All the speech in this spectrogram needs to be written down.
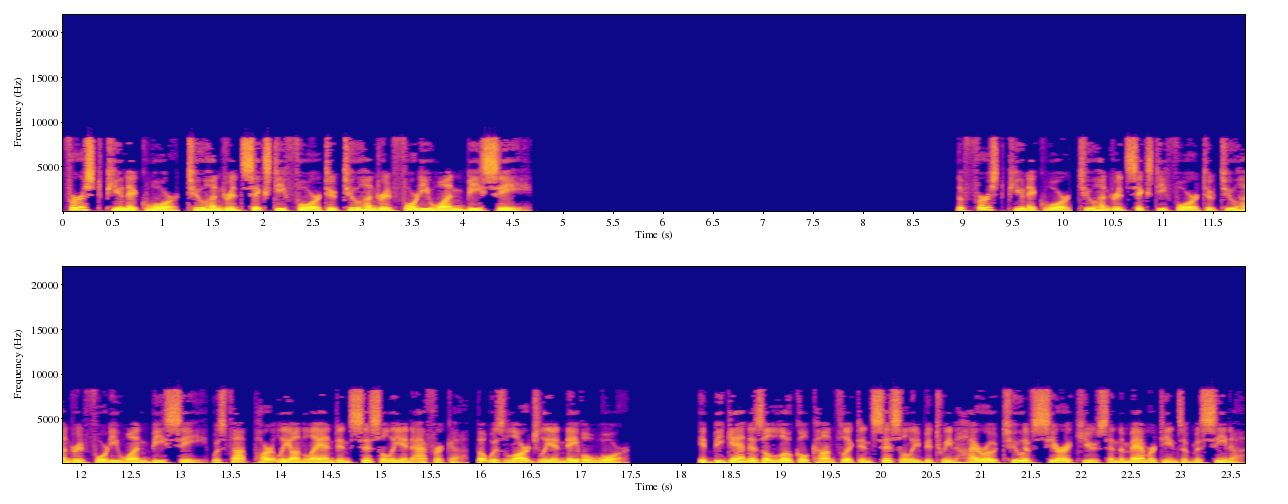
First Punic War 264 241 BC The First Punic War 264 BC was fought partly on land in Sicily and Africa, but was largely a naval war. It began as a local conflict in Sicily between Hiero II of Syracuse and the Mamertines of Messina.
